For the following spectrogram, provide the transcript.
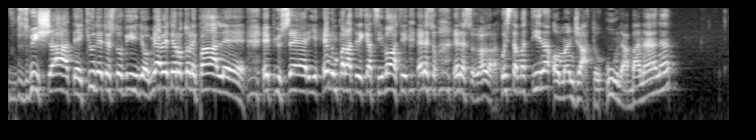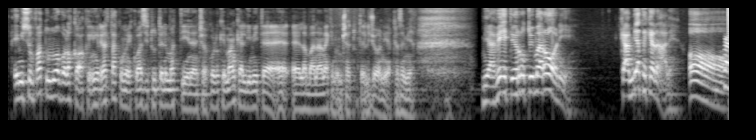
sguisciate, chiudete sto video, mi avete rotto le palle e più seri e non parlate dei cazzi vostri e adesso, e adesso allora, questa mattina mattina ho mangiato una banana e mi sono fatto un uovo alla coca, in realtà come quasi tutte le mattine, cioè quello che manca al limite è, è la banana che non c'è tutti i giorni a casa mia. Mi avete rotto i maroni! Cambiate canale! Oh!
